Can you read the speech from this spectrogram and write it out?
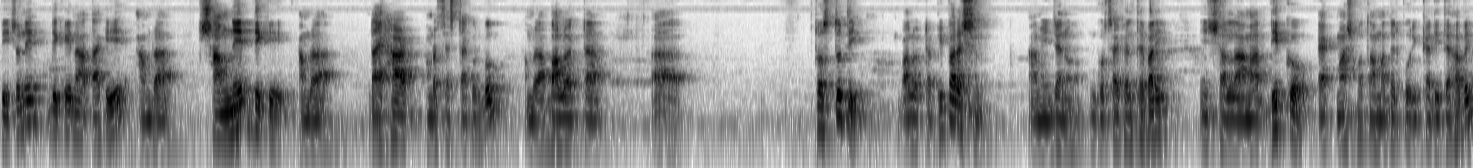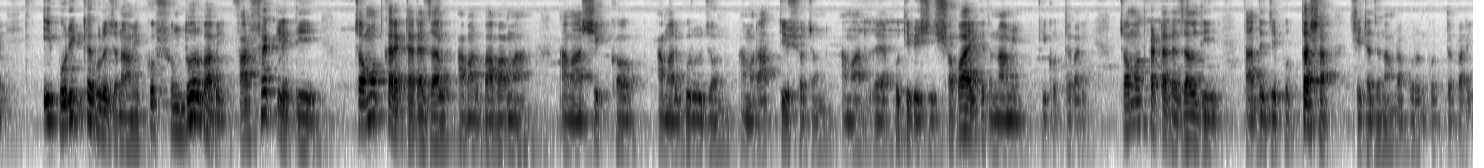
পিছনের দিকে না তাকিয়ে আমরা সামনের দিকে আমরা ডাইহার্ট আমরা চেষ্টা করব। আমরা ভালো একটা প্রস্তুতি, ভালো একটা প্রিপারেশন আমি যেন গোছায় ফেলতে পারি। ইনশাল্লাহ আমার দীর্ঘ এক মাস মতো আমাদের পরীক্ষা দিতে হবে। এই পরীক্ষাগুলো যেন আমি খুব সুন্দরভাবে পারফেক্টলি দিই চমৎকার একটা রেজাল্ট আমার বাবা মা, আমার শিক্ষক, আমার গুরুজন, আমার আত্মীয় স্বজন, আমার প্রতিবেশী সবাইকে যেন আমি কী করতে পারি। চমৎকার একটা রেজাল্ট দিই তাদের যে প্রত্যাশা, সেটা যেন আমরা পূরণ করতে পারি।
